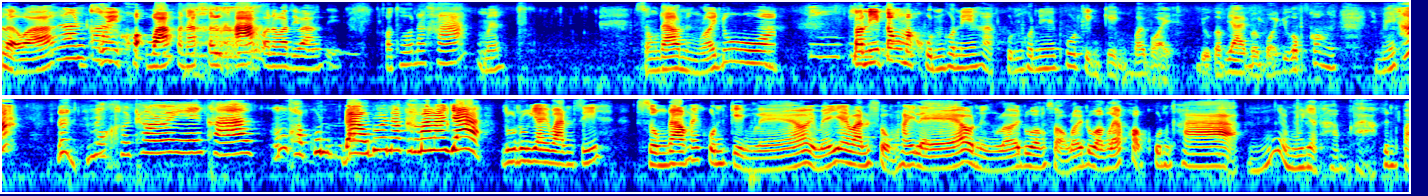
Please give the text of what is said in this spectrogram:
เหรอวะนอนก่อนอุ้ยขอวักก่อนนะคือค้างก่อนนะวัจิวางสิขอโทษนะคะเห็นไหมส่งดาวหนึ่งร้อยดวง ตอนนี้ต้องมาขุนคนนี้ค่ะ ขุนคนนี้ให้พูดเก่งๆ บ่อยๆ อยู่กับยายบ่อยๆ อยู่กับกล้องเห็นไหมคะ นั่นเห็นไหมบอกเขาเท่าไหร่ครับอืมขอบคุณดาวด้วยนะคะมาลายาดูดูยายวันสิ ส่งดาวให้คนเก่งแล้วเห็นไหมยายวันส่งให้แล้วหนึ่งร้อยดวงสองร้อยดวงแล้วขอบคุณค่ะอืมอย่าหนูอย่าทำขาขึ้นไป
